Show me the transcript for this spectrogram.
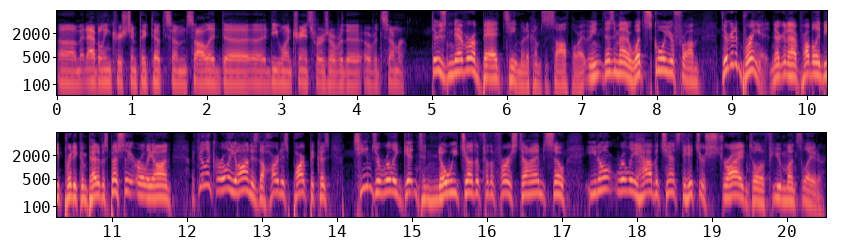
Um, and Abilene Christian picked up some solid uh, D1 transfers over the over the summer. There's never a bad team when it comes to softball, right? I mean, it doesn't matter what school you're from; they're going to bring it. And they're going to probably be pretty competitive, especially early on. I feel like early on is the hardest part because teams are really getting to know each other for the first time, so you don't really have a chance to hit your stride until a few months later.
